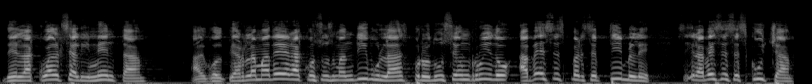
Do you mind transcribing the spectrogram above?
de la cual se alimenta, Al golpear la madera con sus mandíbulas produce un ruido a veces perceptible, si a veces se escucha,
